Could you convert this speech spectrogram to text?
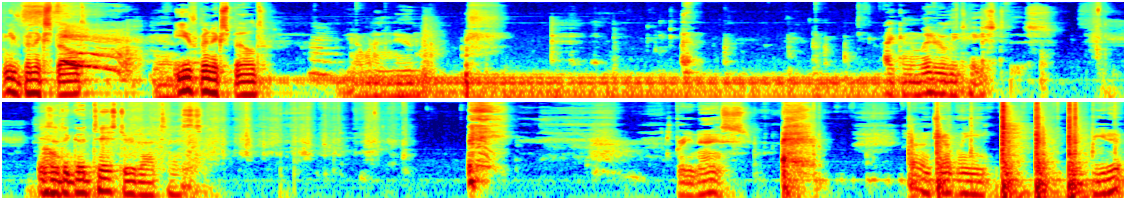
You've been expelled. Yeah. You've been expelled. Yeah, what a noob. I can literally taste this. Is it a oh. good taste or a bad taste? Pretty nice. Kind of gently beat it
